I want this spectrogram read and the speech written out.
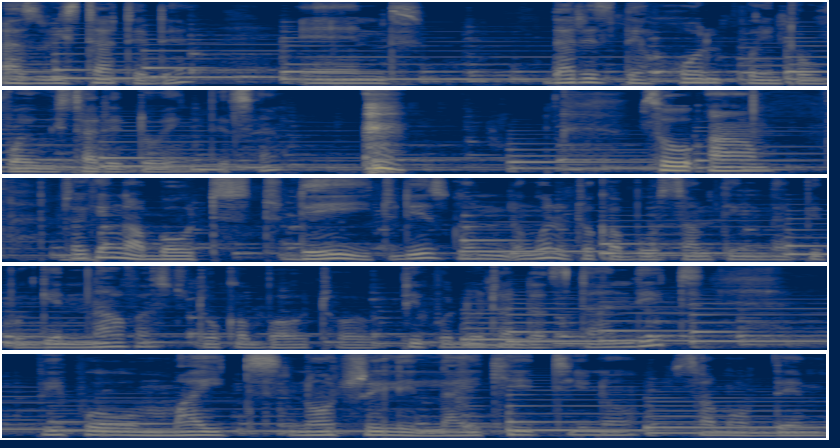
as we started eh? and that is the whole point of why we started doing this eh? So um talking about today today is going i'm going to talk about something that people get nervous to talk about or people don't understand it. People might not really like it you know. Some of them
